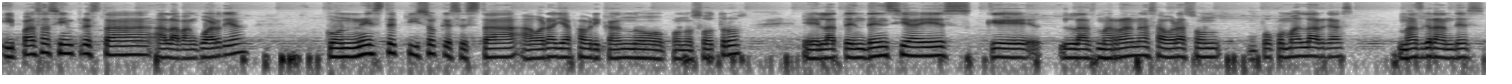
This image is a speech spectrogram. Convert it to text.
IPASA siempre está a la vanguardia con este piso que se está ahora ya fabricando con nosotros. Eh, la tendencia es que las marranas ahora son un poco más largas, más grandes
